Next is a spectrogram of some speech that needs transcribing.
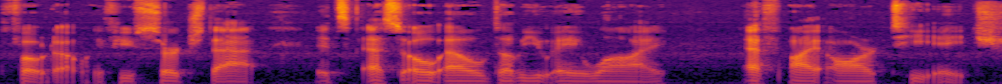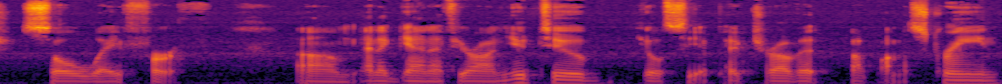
photo. If you search that, it's S O L W A Y F I R T H, Solway Firth. Um, and again, if you're on YouTube, you'll see a picture of it up on the screen.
